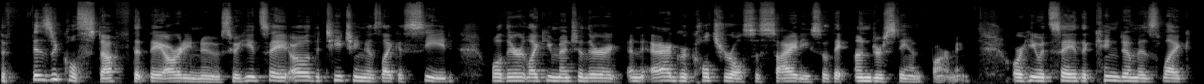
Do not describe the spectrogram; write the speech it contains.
the physical stuff that they already knew. So he'd say, Oh, the teaching is like a seed. Well, they're, like you mentioned, they're an agricultural society, so they understand farming. Or he would say, The kingdom is like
